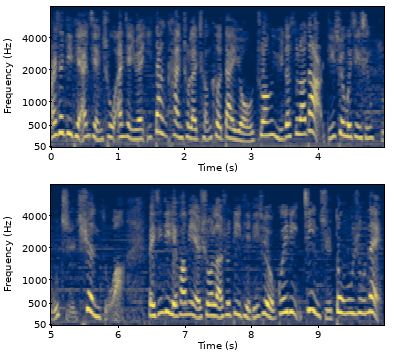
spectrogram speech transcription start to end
而在地铁安检处，安检员一旦看出来乘客带有装鱼的塑料袋，的确会进行阻止劝阻啊。北京地铁方面也说了，说地铁的确有规定禁止动物入内，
